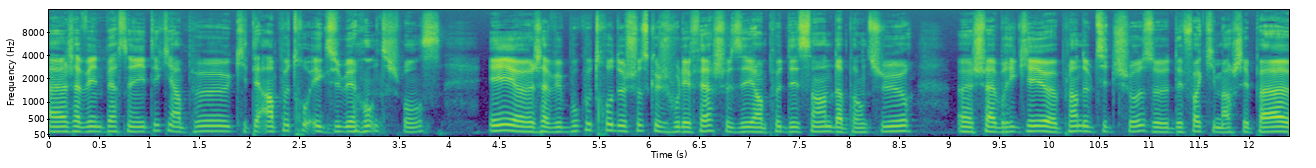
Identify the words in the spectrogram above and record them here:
Euh, j'avais une personnalité qui, un peu, qui était un peu trop exubérante, je pense. Et euh, j'avais beaucoup trop de choses que je voulais faire. Je faisais un peu de dessin, de la peinture. Euh, je fabriquais plein de petites choses, des fois qui marchaient pas,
